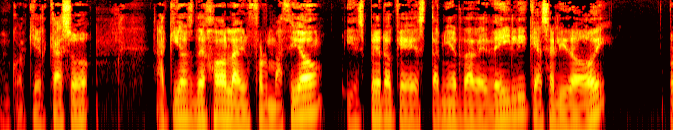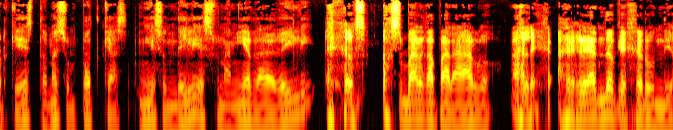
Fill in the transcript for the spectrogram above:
En cualquier caso, aquí os dejo la información y espero que esta mierda de Daily que ha salido hoy, porque esto no es un podcast ni es un daily, es una mierda de daily, os, os valga para algo. Vale, arreando que gerundio.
